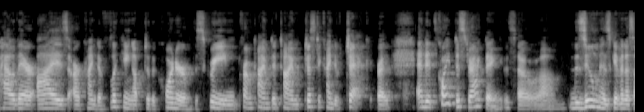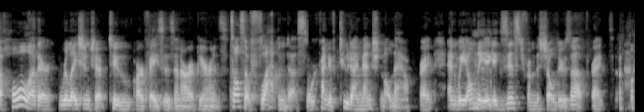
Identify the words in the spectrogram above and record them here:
how their eyes are kind of flicking up to the corner of the screen from time to time just to kind of check right? And it's quite distracting. So um, the zoom has given us a whole other relationship to our faces and our appearance. It's also flattened us. We're kind of two-dimensional now right? And we only exist from the shoulders up right? So,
